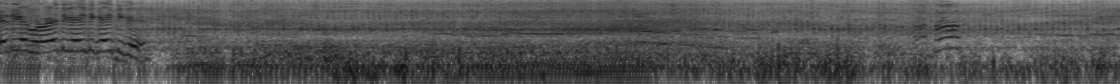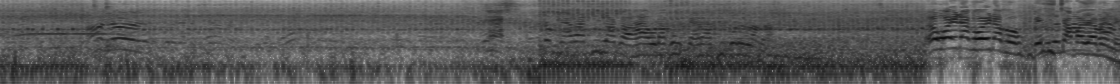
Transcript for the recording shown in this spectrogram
এইদিকে ঘুরো, এইদিকে এইদিকে এইদিকে। হ্যাঁ ওরকম প্যারাকি করে লাগা ওই রাখো ওই রাখো বেশি চাপা যাবে না।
